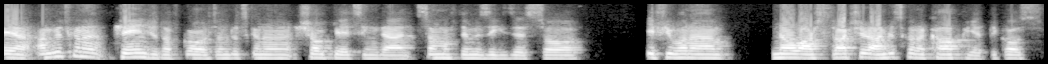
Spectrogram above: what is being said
Yeah, I'm just gonna change it. Of course, I'm just gonna showcasing that some of them is exist. So if you wanna know our structure, I'm just gonna copy it because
